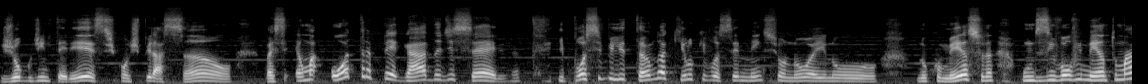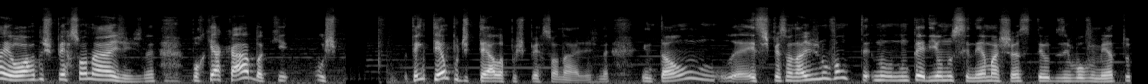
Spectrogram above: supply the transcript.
jogo de interesses, conspiração, vai ser, é uma outra pegada de série, né? E possibilitando aquilo que você mencionou aí no, no começo, né? Um desenvolvimento maior dos personagens, né? Porque acaba que os tem tempo de tela para os personagens, né? Então, esses personagens não vão ter, não, não, teriam no cinema a chance de ter o desenvolvimento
